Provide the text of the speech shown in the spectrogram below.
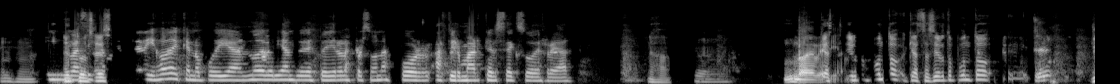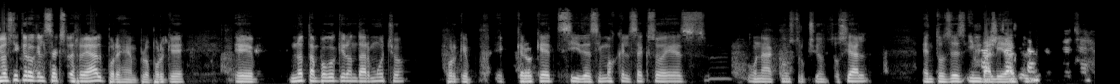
Ujú. Y Entonces, básicamente dijo de que no podían, no deberían de despedir a las personas por afirmar que el sexo es real. ajá. Mm. No que debería. hasta cierto punto, que hasta cierto punto Sí. yo sí creo que el sexo es real, por ejemplo, porque eh, no tampoco quiero andar mucho, porque eh, creo que si decimos que el sexo es una construcción social, entonces invalidas el, cancecheche.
